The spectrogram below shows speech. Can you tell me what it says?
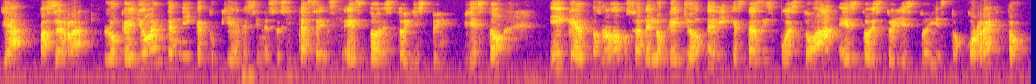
ya, para cerrar, lo que yo entendí que tú quieres y necesitas es esto, esto y esto y esto, y que, ¿no? O sea, de lo que yo te dije estás dispuesto a esto, esto y esto y esto, correcto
